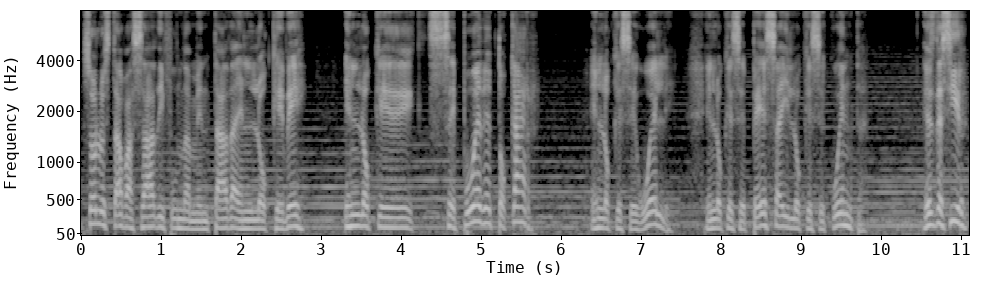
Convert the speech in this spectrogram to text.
solo está basada y fundamentada en lo que ve, en lo que se puede tocar, en lo que se huele, en lo que se pesa y lo que se cuenta. Es decir,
